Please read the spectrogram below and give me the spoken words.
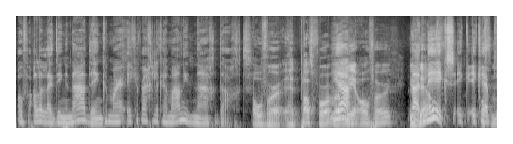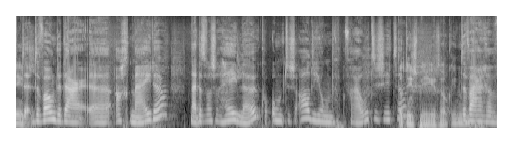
over- allerlei dingen nadenken. Maar ik heb eigenlijk helemaal niet nagedacht. Over het platform, maar Ja. meer over Nou, jezelf? niks. Ik, ik Of heb, niks? de- Er woonden daar eh, acht meiden. Nou, dat was heel leuk om tussen al die jonge vrouwen te zitten. Dat inspireert ook in Er waren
